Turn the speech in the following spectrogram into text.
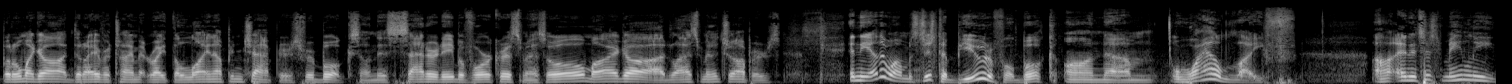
But oh my God, did I ever time it right? The lineup in chapters for books on this Saturday before Christmas. Oh my God, last minute shoppers. And the other one was just a beautiful book on um, wildlife. Uh, and it's just mainly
